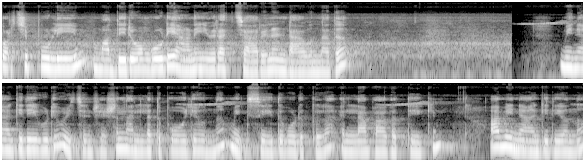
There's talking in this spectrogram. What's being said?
കുറച്ച് പുളിയും മധുരവും കൂടിയാണ് ഈ ഒരു അച്ചാറിന് ഉണ്ടാവുന്നത്. വിനാഗിരി കൂടി ഒഴിച്ചതിന് ശേഷം നല്ലതുപോലെ ഒന്ന് മിക്സ് ചെയ്ത് കൊടുക്കുക എല്ലാ ഭാഗത്തേക്കും. ആ വിനാഗിരി ഒന്ന്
